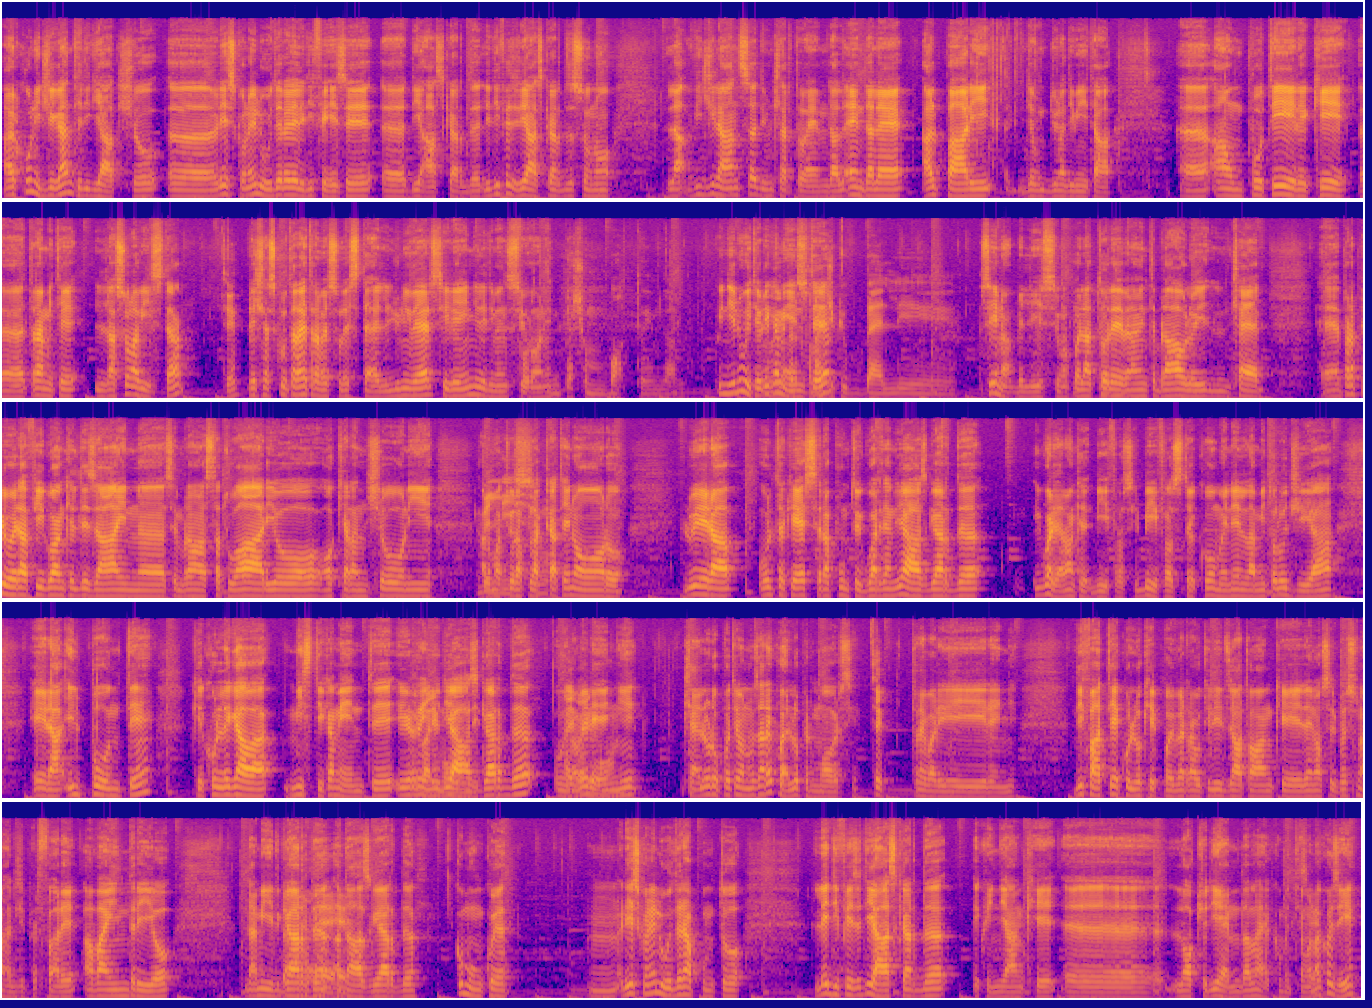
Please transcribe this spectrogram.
Alcuni giganti di ghiaccio eh, riescono a eludere le difese eh, di Asgard. Le difese di Asgard sono la vigilanza di un certo Heimdall. Heimdall è al pari di, un- di una divinità. Eh, ha un potere che eh, tramite la sola vista Sì. riesce a scrutare attraverso le stelle, gli universi, i regni e le dimensioni. Mi piace un botto Heimdall. Quindi lui Uno dei teoricamente... personaggi più belli. Sì, no, bellissimo. Poi l'attore è veramente bravo. Lui, cioè, eh, proprio era figo anche il design. eh, Sembrava statuario, occhi arancioni, armatura Bellissimo. placcata in oro. Lui era, oltre che essere appunto il guardiano di Asgard, il guardiano anche del Bifrost. Il Bifrost, come nella mitologia, era il ponte che collegava misticamente il regno vari di mondi. Asgard o i vari regni. Cioè, loro potevano usare quello per muoversi Sì. tra i vari regni. Difatti è quello che poi verrà utilizzato anche dai nostri personaggi per fare Avaindrio da Midgard Dai. ad Asgard. Comunque mh, riescono a eludere appunto le difese di Asgard e quindi anche eh, l'occhio di Heimdall, ecco mettiamola Sì. così.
